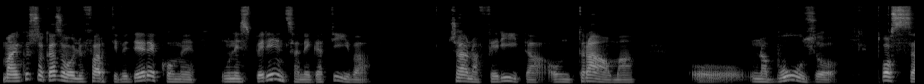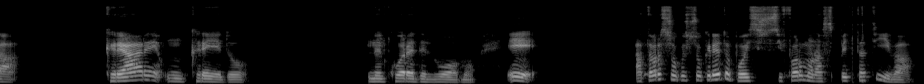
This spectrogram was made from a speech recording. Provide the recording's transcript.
Ma in questo caso voglio farti vedere come un'esperienza negativa, cioè una ferita o un trauma o un abuso, possa creare un credo nel cuore dell'uomo e attraverso questo credo poi si forma un'aspettativa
